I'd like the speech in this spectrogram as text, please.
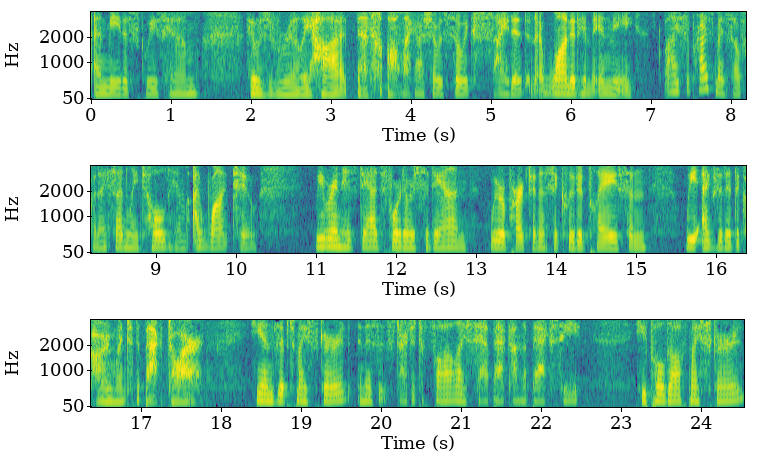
and me to squeeze him. It was really hot, and oh my gosh, I was so excited and I wanted him in me. I surprised myself when I suddenly told him I want to. We were in his dad's four door sedan. We were parked in a secluded place, and we exited the car and went to the back door. He unzipped my skirt, and as it started to fall, I sat back on the back seat. He pulled off my skirt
